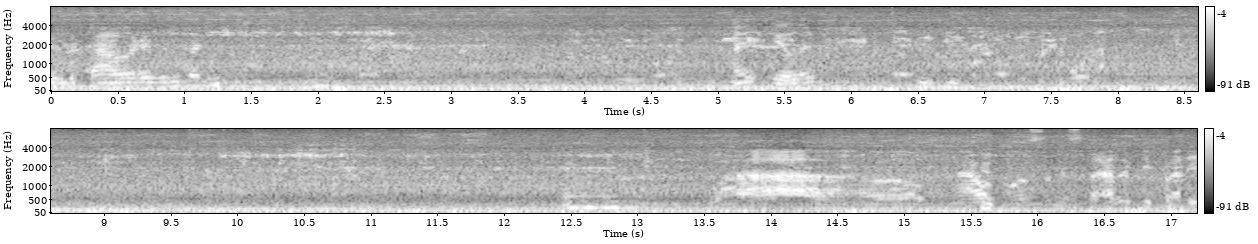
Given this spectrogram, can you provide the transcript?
Feel the power, everybody. I feel it. And Wow. How awesome is that, everybody?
